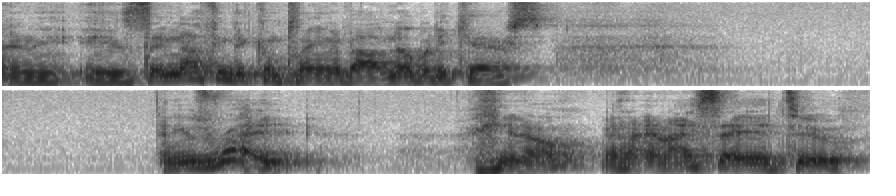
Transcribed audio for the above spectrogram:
and he, he'd say nothing to complain about, nobody cares. And he was right, you know? And, and I say it too.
